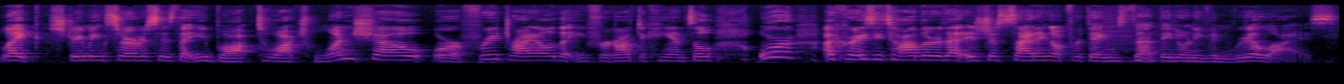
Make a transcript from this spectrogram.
like streaming services that you bought to watch one show, or a free trial that you forgot to cancel, or a crazy toddler that is just signing up for things that they don't even realize.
